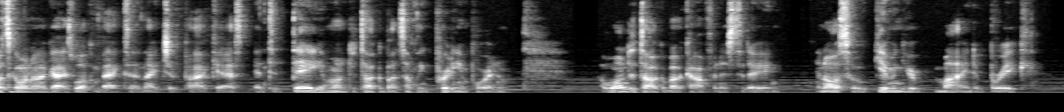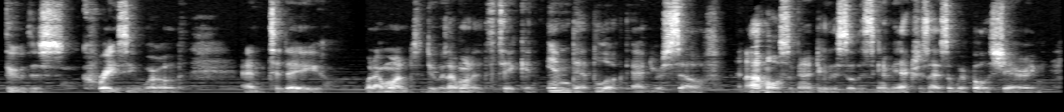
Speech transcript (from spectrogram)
What's going on, guys? Welcome back to the Night Shift Podcast. And today I wanted to talk about something pretty important. I wanted to talk about confidence today and also giving your mind a break through this crazy world. And today, what I wanted to do is I wanted to take an in depth look at yourself. And I'm also going to do this, so this is going to be an exercise that we're both sharing.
